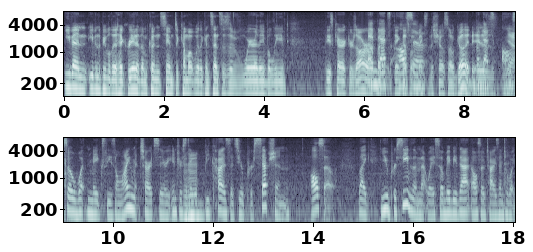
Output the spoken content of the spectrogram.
even even the people that had created them couldn't seem to come up with a consensus of where they believed these characters are. And but that's I think that's what makes the show so good. But is, that's yeah. also what makes these alignment charts very interesting Mhm. because it's your perception also. Like you perceive them that way, so maybe that also ties into what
